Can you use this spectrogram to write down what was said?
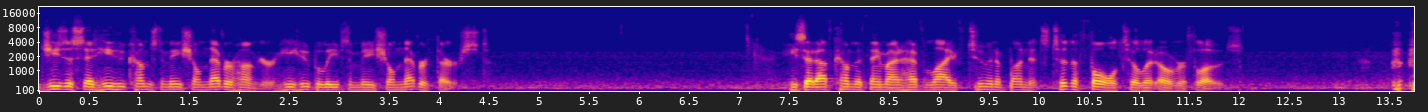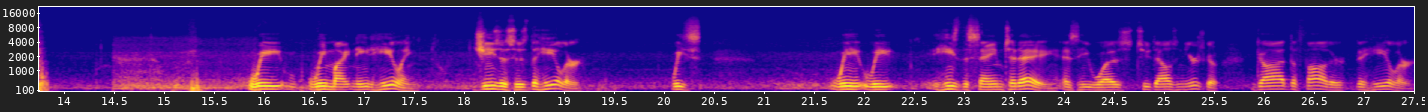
Jesus said, "He who comes to me shall never hunger. He who believes in me shall never thirst." He said, I've come that they might have life to an abundance, to the full, till it overflows. we, we might need healing. Jesus is the healer. We, we, we, he's the same today as he was 2,000 years ago. God the Father, the healer.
